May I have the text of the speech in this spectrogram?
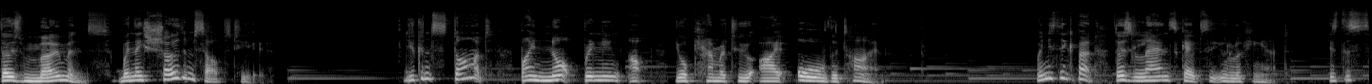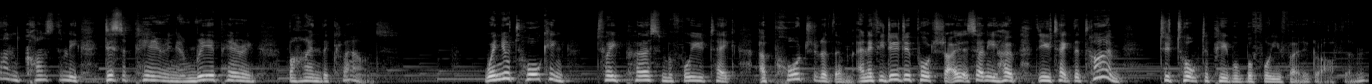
those moments when they show themselves to you. You can start by not bringing up your camera to your eye all the time. When you think about those landscapes that you're looking at, is the sun constantly disappearing and reappearing behind the clouds? When you're talking to a person before you take a portrait of them, and if you do do portrait, I certainly hope that you take the time to talk to people before you photograph them.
